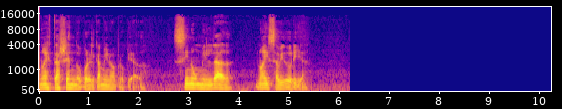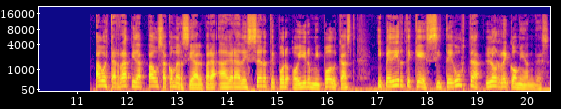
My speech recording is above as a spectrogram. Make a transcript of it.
no estás yendo por el camino apropiado. Sin humildad no hay sabiduría. Hago esta rápida pausa comercial para agradecerte por oír mi podcast y pedirte que si te gusta lo recomiendes.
